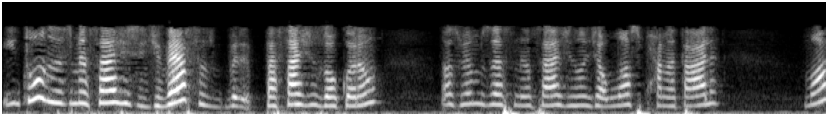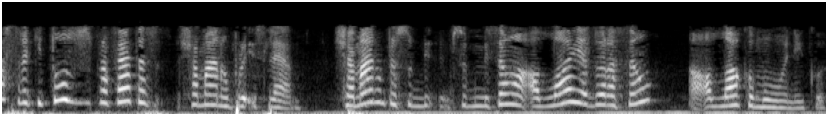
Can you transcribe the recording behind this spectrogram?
em todas as mensagens, diversas passagens do Alcorão, nós vemos as mensagens onde Allah subhanahu wa ta'ala mostra que todos os profetas chamaram para o Islã. Chamaram para submissão a Allah e adoração a Allah como único.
